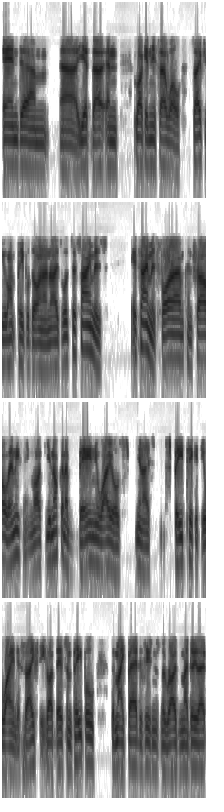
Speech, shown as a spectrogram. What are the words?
and um, uh, yet the and like and you say, well, safety, you want people dying on roads. Well, it's the same as it's same as firearm control, anything. Like you're not going to ban your way or you know speed ticket your way into safety. Like there's some people that make bad decisions on the road, and they do that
